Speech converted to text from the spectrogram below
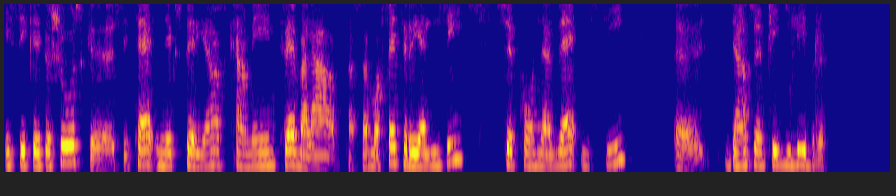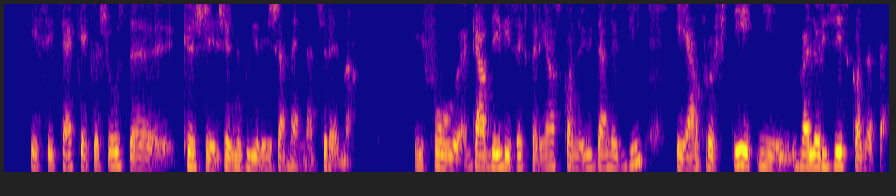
Et c'est quelque chose que c'était une expérience quand même très valable parce que ça m'a fait réaliser ce qu'on avait ici euh, dans un pays libre. Et c'était quelque chose que je, je n'oublierai jamais, naturellement. Il faut garder les expériences qu'on a eues dans notre vie et en profiter et valoriser ce qu'on a fait.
